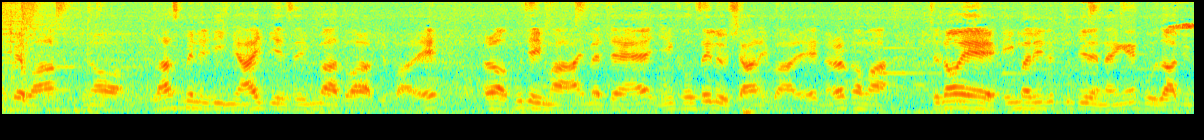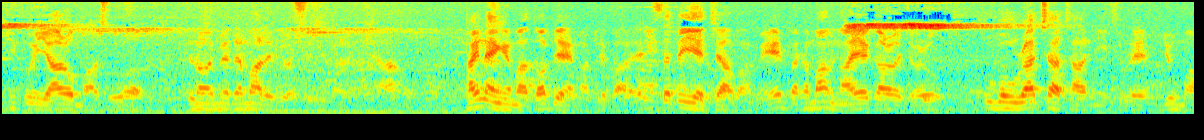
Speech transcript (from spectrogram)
ုတ်ကဲ့ပါကျွန်တော် last minute ဒီအများကြီးပြင်ဆင်ပြီးမှသွားတာဖြစ်ပါတယ်အဲ့တော့အခုချိန်မှာအိမ်မတန်ရင်ခုန်စိတ်လို့ရှားနေပါတယ်နောက်တစ်ခါမှာကျွန်တော်ရဲ့အိမ်မလေးတစ်ခုပြည့်တဲ့နိုင်ငံကိုစားပြုဖြစ်ခွင့်ရတော့မှာဆိုတော့ကျွန်တော်အိမ်မတန်မှလည်းပြောရှင်းနေပါတယ်ခင်ဗျာ ထိုင်းနိုင်ငံမှာသွားပြန်ရမှာဖြစ်ပါတယ်17ရက်ကြာပါမယ်ပထမ9ရက်ကတော့ကျွန်တော်တို့ဥပုံရချထာနီဆိုတဲ့မြို့မှာ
